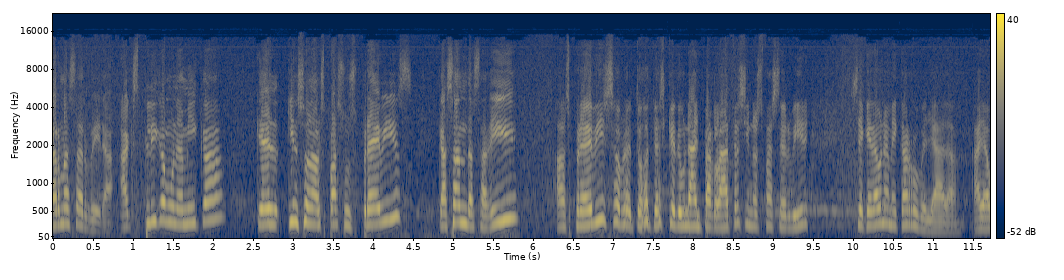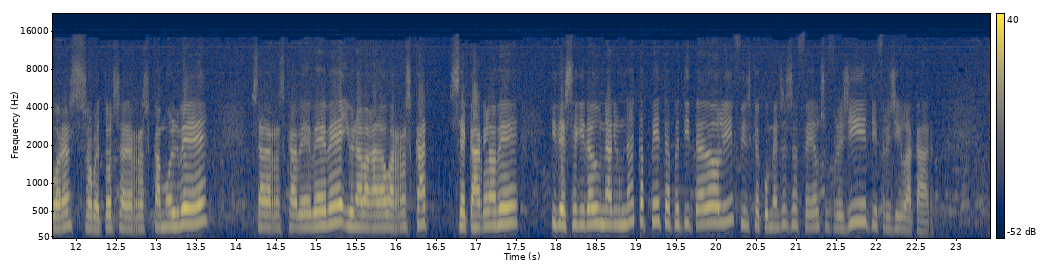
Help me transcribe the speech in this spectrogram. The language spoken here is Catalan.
Carme Cervera, explica'm una mica que, quins són els passos previs que s'han de seguir. Els previs, sobretot, és que d'un any per l'altre, si no es fa servir, se queda una mica rovellada. Ah, Llavors, sobretot, s'ha de rascar molt bé, s'ha de rascar bé, bé, bé, i una vegada ho has rascat, secar-la bé i de seguida donar-li una capeta petita d'oli fins que comences a fer el sofregit i fregir la carn.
